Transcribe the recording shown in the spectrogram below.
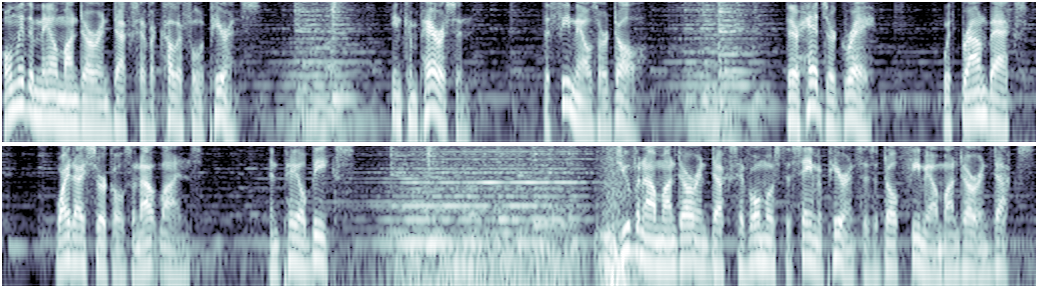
only the male Mandarin ducks have a colorful appearance. In comparison, the females are dull. Their heads are gray, with brown backs, white eye circles and outlines, and pale beaks. Juvenile Mandarin ducks have almost the same appearance as adult female Mandarin ducks.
